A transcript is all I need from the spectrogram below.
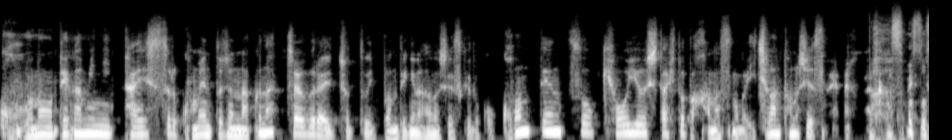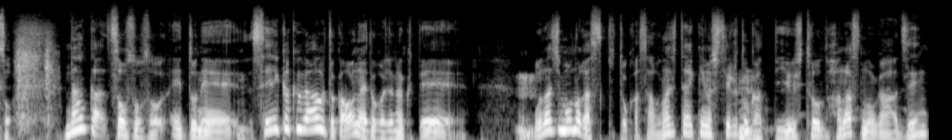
このお手紙に対するコメントじゃなくなっちゃうぐらいちょっと一般的な話ですけど、こうコンテンツを共有した人と話すのが一番楽しいですね。あそうそうそう。なんか、そうそうそう。えっとね、性格が合うとか合わないとかじゃなくて、うん同じものが好きとかさ、同じ体験をしてるとかっていう人と話すのが前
